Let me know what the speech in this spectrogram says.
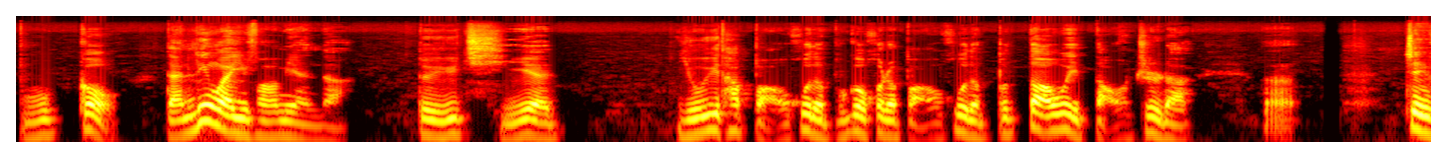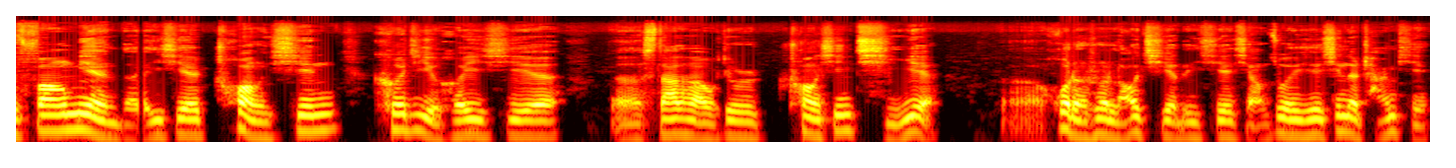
不够，但另外一方面的对于企业由于它保护的不够或者保护的不到位导致的，呃，这方面的一些创新科技和一些呃 startup 就是创新企业，呃，或者说老企业的一些想做一些新的产品，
